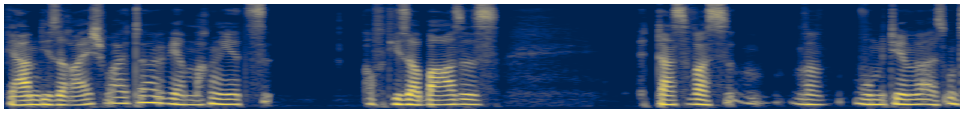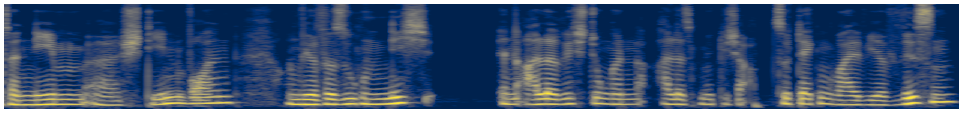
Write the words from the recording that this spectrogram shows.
wir haben diese Reichweite, wir machen jetzt auf dieser Basis das, was womit wir als Unternehmen äh, stehen wollen und wir versuchen nicht in alle Richtungen alles Mögliche abzudecken, weil wir wissen,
